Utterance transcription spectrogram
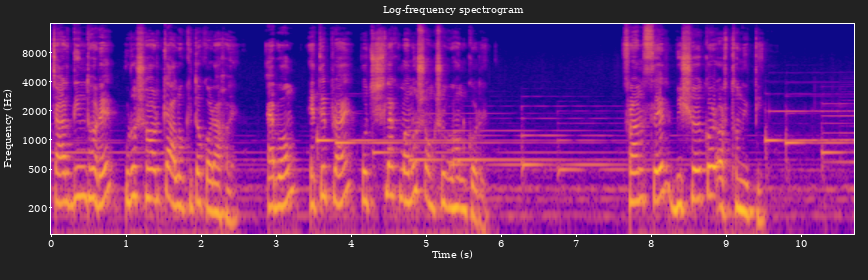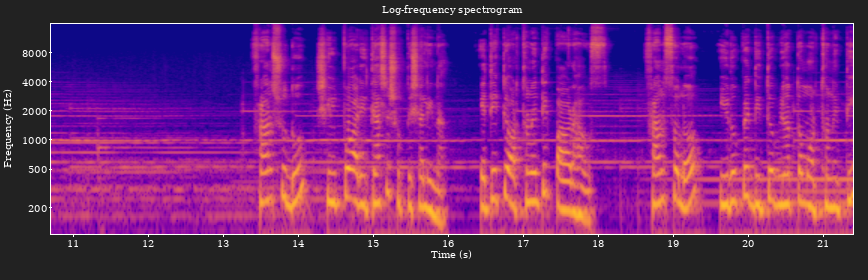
চার দিন ধরে পুরো শহরকে আলোকিত করা হয় এবং এতে প্রায় পঁচিশ লাখ মানুষ অংশগ্রহণ করে। ফ্রান্সের বিস্ময়কর অর্থনীতি। ফ্রান্স শুধু শিল্প আর ইতিহাসে শক্তিশালী না, এটি একটি অর্থনৈতিক পাওয়ার হাউস ফ্রান্স হল ইউরোপের দ্বিতীয় বৃহত্তম অর্থনীতি,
